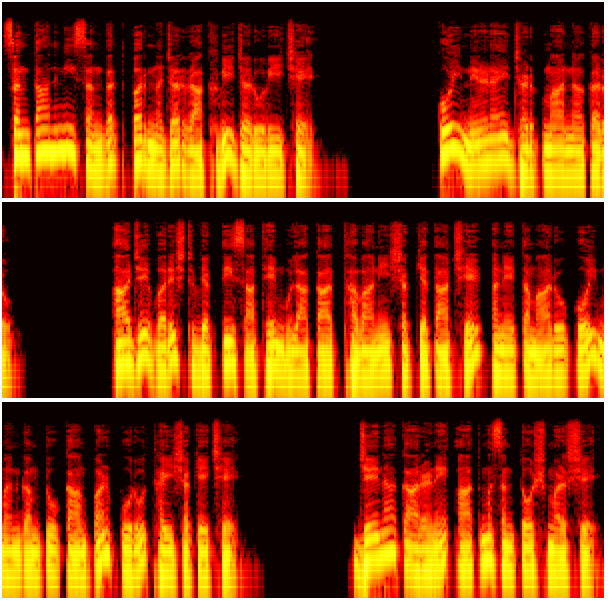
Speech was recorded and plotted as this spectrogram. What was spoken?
સંતાનની સંગત પર નજર રાખવી જરૂરી છે. કોઈ નિર્ણય ઝડપમાં ન કરો. આજે વરિષ્ઠ વ્યક્તિ સાથે મુલાકાત થવાની શક્યતા છે અને તમારું કોઈ મનગમતું કામ પણ પૂરું થઈ શકે છે. જેના કારણે આત્મસંતોષ મળશે.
